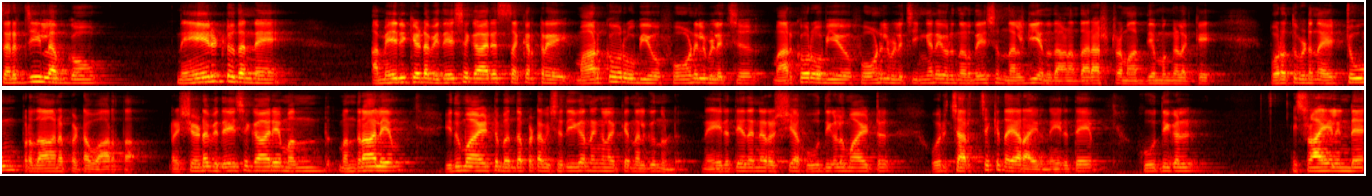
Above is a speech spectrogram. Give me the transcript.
സെർജി ലവ്ഗോവ് നേരിട്ട് തന്നെ അമേരിക്കയുടെ വിദേശകാര്യ സെക്രട്ടറി മാർക്കോ റൂബിയോ ഫോണിൽ വിളിച്ച് മാർക്കോ റൂബിയോ ഫോണിൽ വിളിച്ച് ഇങ്ങനെ ഒരു നിർദ്ദേശം നൽകി എന്നതാണ് അന്താരാഷ്ട്ര മാധ്യമങ്ങളൊക്കെ പുറത്തുവിടുന്ന ഏറ്റവും പ്രധാനപ്പെട്ട വാർത്ത. റഷ്യയുടെ വിദേശകാര്യ മന്ത്രാലയം ഇതുമായിട്ട് ബന്ധപ്പെട്ട വിശദീകരണങ്ങളൊക്കെ നൽകുന്നുണ്ട്. നേരത്തെ തന്നെ റഷ്യ ഹൂതികളുമായിട്ട് ഒരു ചർച്ചയ്ക്ക് തയ്യാറായിരുന്നു. നേരത്തെ ഹൂതികൾ ഇസ്രായേലിന്റെ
